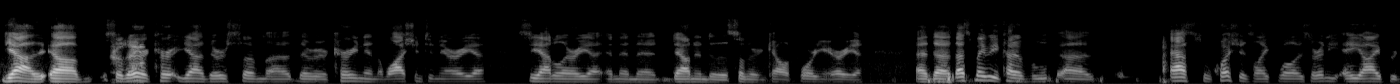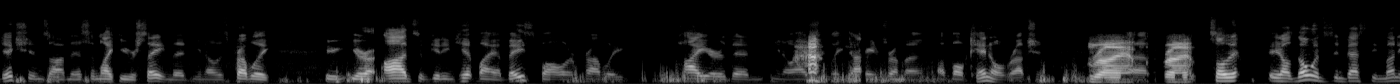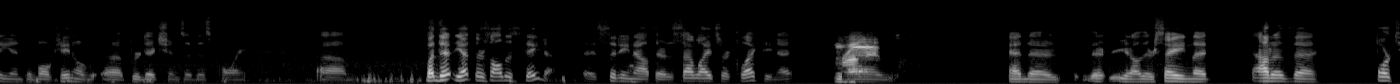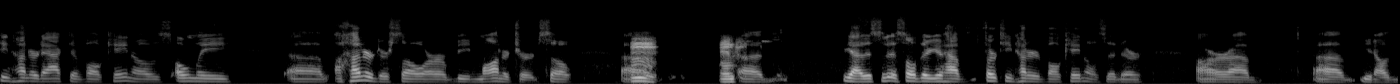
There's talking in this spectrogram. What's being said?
Yeah, uh, so there occur. Yeah, there's some. Uh, they're occurring in the Washington area, Seattle area, and then uh, down into the Southern California area, and uh, that's maybe kind of uh, ask some questions like, well, is there any AI predictions on this? And like you were saying, that you know, it's probably your, your odds of getting hit by a baseball are probably higher than you know actually dying from a, a volcano eruption. Right, uh, right. So that, you know, no one's investing money into volcano uh, predictions at this point. Um, but th- yet there's all this data sitting out there. The satellites are collecting it. Right. Um, and uh, you know they're saying that out of the 1,400 active volcanoes, only uh, 100 or so are being monitored. So. Uh, mm. Uh, yeah, this is so there you have 1,300 volcanoes that are are um, uh, you know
